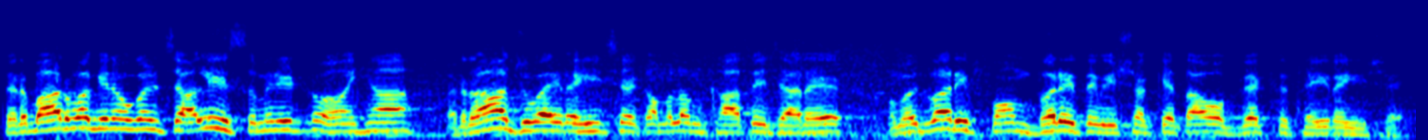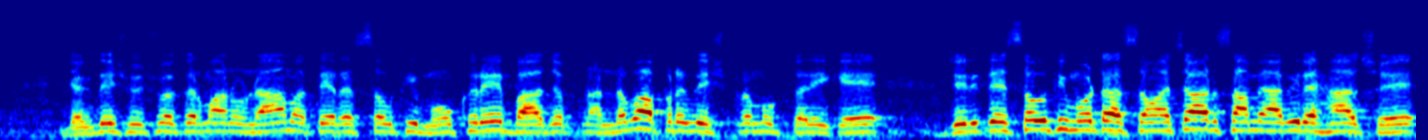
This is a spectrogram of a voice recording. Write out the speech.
ત્યારે બાર વાગીને ઓગણચાલીસ મિનિટનો અહીંયા રાહ જોવાઈ રહી છે કમલમ ખાતે જ્યારે ઉમેદવારી ફોર્મ ભરે તેવી શક્યતાઓ વ્યક્ત થઈ રહી છે. જગદીશ વિશ્વકર્માનું નામ અત્યારે સૌથી મોખરે ભાજપના નવા પ્રદેશ પ્રમુખ તરીકે જે રીતે સૌથી મોટા સમાચાર સામે આવી રહ્યા છે,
